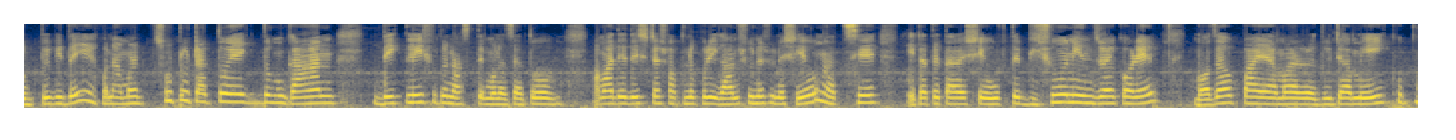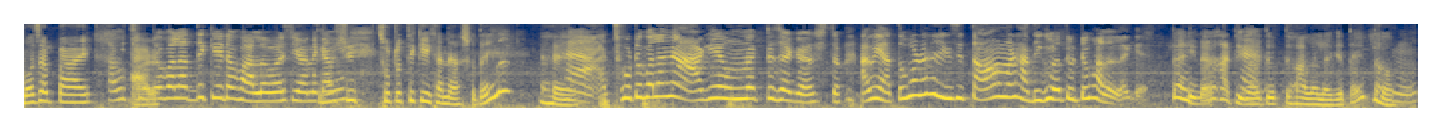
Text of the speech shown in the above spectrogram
উঠবে বিদায়। এখন আমার ছোটটা তো একদম গান দেখলেই শুধু নাচতে মনে চায়। তো আমাদের দেশটা স্বপ্ন করি গান শুনে শুনে সেও নাচছে। এটাতে তার সে উঠতে ভীষণ এনজয় করে। মজাও পায় আমার দুইটা মেয়েই খুব মজা পায়। আমি ছোটবেলার দিকে এটা ভালোবাসি অনেক আমি ছোট থেকে এখানে আসো তাই না? হ্যাঁ। হ্যাঁ ছোটবেলায় আমি আগে অন্য একটা জায়গায় আসতাম। আমি এত বড় হয়ে গেছি তাও আমার হাতি ঘোড়াতে উঠতে ভালো লাগে। তাই না? হাঁটি গাড়িতে উঠতে ভালো লাগে তাই তো? হ্যাঁ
